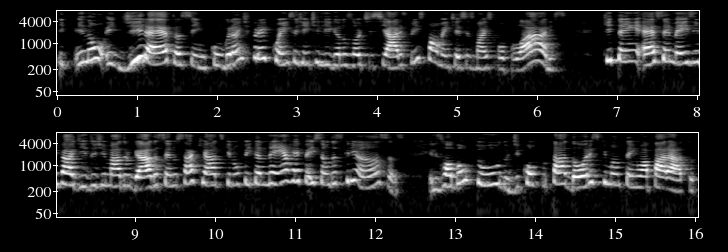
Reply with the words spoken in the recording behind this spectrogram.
e, e, não, e direto, assim, com grande frequência a gente liga nos noticiários, principalmente esses mais populares, que tem SMEs invadidos de madrugada sendo saqueados, que não fica nem a refeição das crianças. Eles roubam tudo, de computadores que mantêm o aparato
